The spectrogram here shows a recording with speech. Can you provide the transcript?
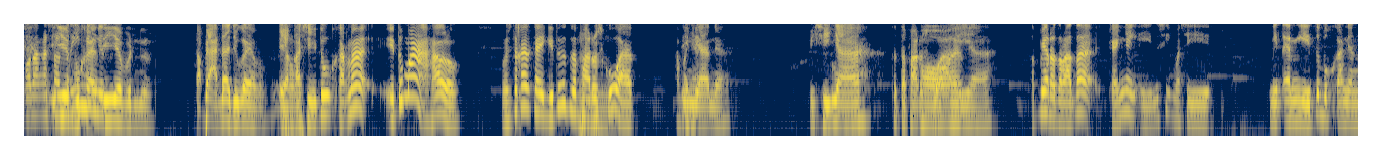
orang asal iya bukan gitu. iya bener tapi ada juga yang yang kasih itu karena itu mahal loh maksudnya kan kayak gitu tetap harus Hmm. kuat iniannya PC-nya tetap harus oh kuat iya. Tapi rata-rata kayaknya ini sih masih mid end gitu, bukan yang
